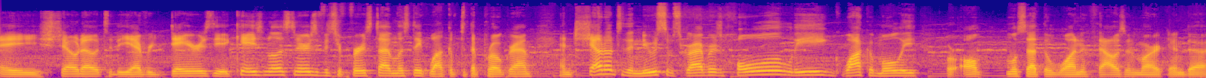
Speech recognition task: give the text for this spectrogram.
A shout out to the everydayers, the occasional listeners. If it's your first time listening, welcome to the program. And shout out to the new subscribers. Holy guacamole. We're almost at the 1,000 mark. And uh,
